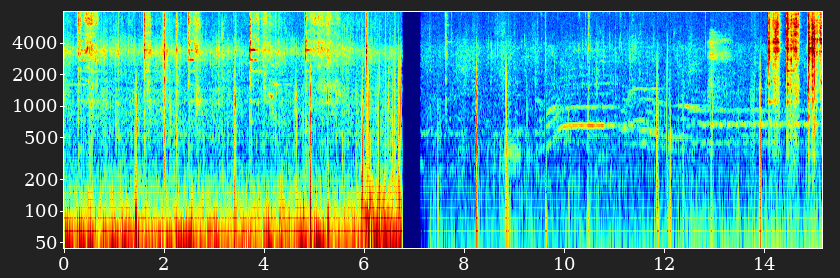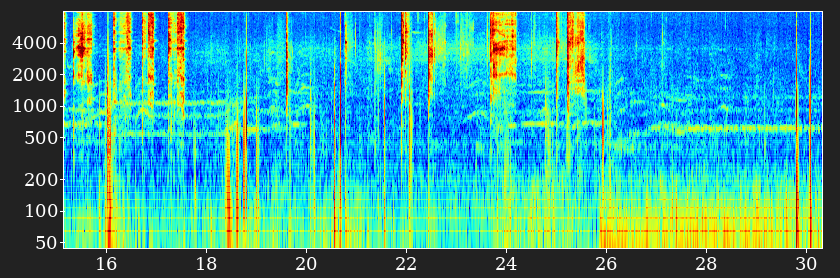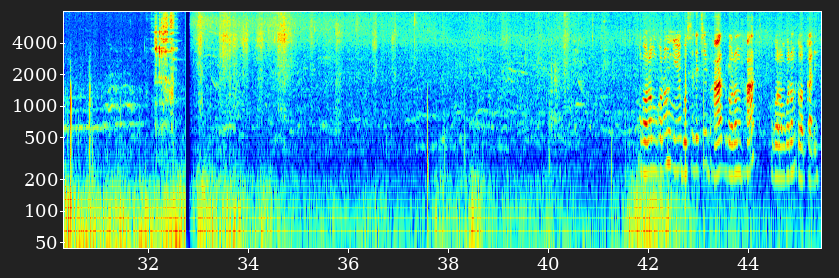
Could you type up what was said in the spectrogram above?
গরম গরম নিয়ে বসে গেছি ভাত গরম ভাত গরম গরম তরকারি।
